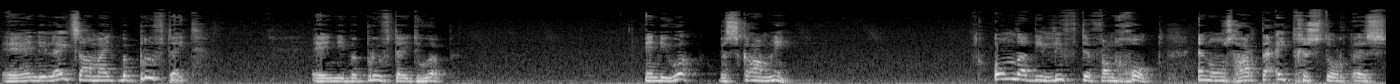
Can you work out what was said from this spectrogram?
en die lydsaamheid beproefdheid en die beproefdheid hoop. En die hoop beskaam nie. Omdat die liefde van God in ons harte uitgestort is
